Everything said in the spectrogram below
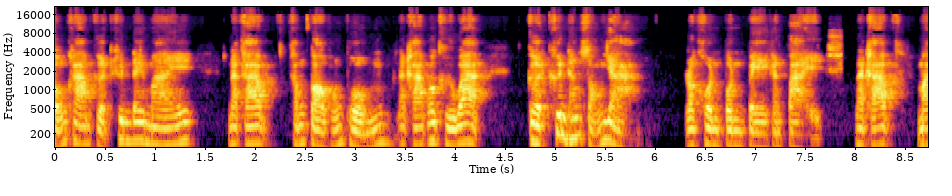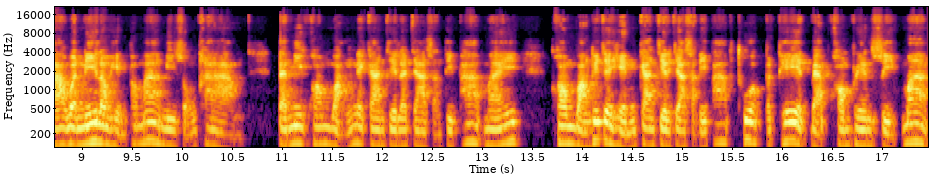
สงครามเกิดขึ้นได้ไหมนะครับคำตอบของผมนะครับก็คือว่าเกิดขึ้นทั้งสองอย่างระคนปนเปกันไปนะครับ มาวันนี้เราเห็นพม่ามีสงคราม แต่มีความหวังในการเจรจาสันติภาพไหมความหวังที่จะเห็นการเจรจาสันติภาพทั่วประเทศแบบคอมเพลนซีฟมาก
